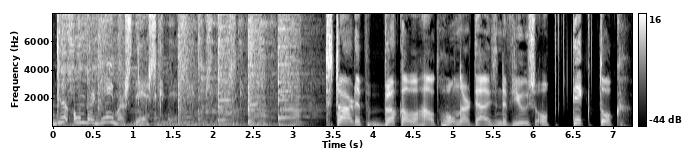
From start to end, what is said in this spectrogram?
De Ondernemersdesk. Startup Buckle haalt honderdduizenden views op TikTok.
